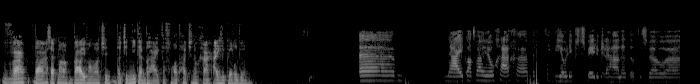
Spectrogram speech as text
waar, waar zeg maar baal je van wat je, dat je niet hebt bereikt? Of wat had je nog graag eigenlijk willen doen? Um, nou, ik had wel heel graag uh, met het team die Olympische Spelen willen halen. Dat is wel uh,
